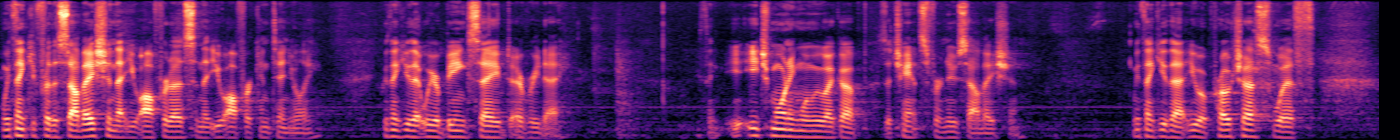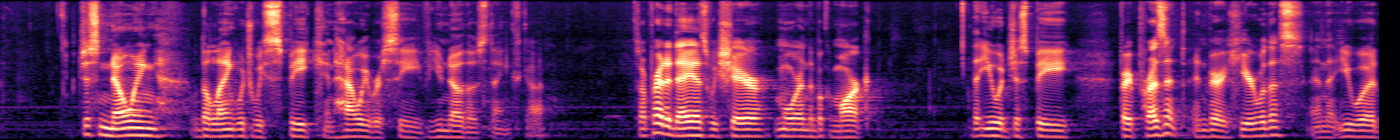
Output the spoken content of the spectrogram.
We thank you for the salvation that you offered us and that you offer continually. We thank you that we are being saved every day. We think each morning when we wake up is a chance for new salvation. We thank you that you approach us with just knowing the language we speak and how we receive. You know those things, God. So I pray today as we share more in the book of Mark that you would just be very present and very here with us, and that you would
